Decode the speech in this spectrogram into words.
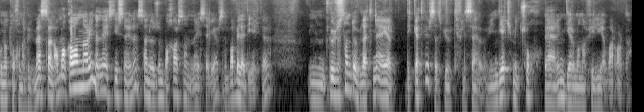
Buna toxuna bilməzsən, amma qalanları ilə nə istəyirsən elə, sən özün baxarsan, nə isə eləyərsən. Bax belə deyək də. Gürcüstan dövlətinə əgər diqqət versəz Gür Tiflisə, indiyə kimi çox dərin germanofiliya var orada.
